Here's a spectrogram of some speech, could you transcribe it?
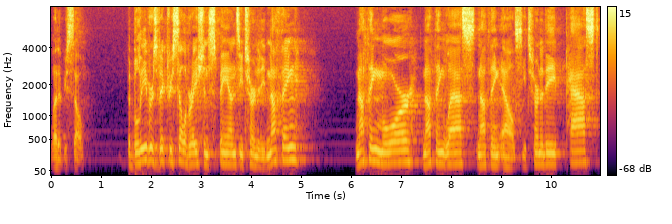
Let it be so. The believer's victory celebration spans eternity. Nothing, nothing more, nothing less, nothing else. Eternity past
